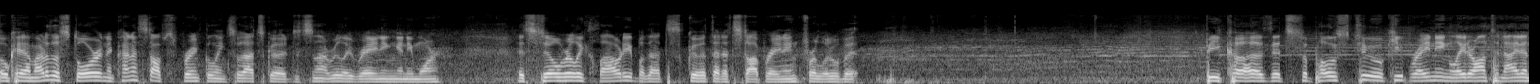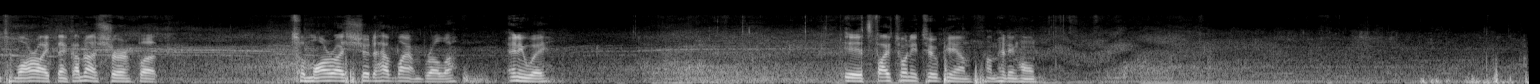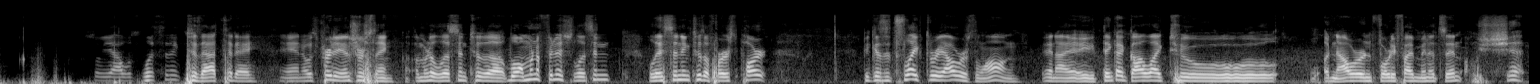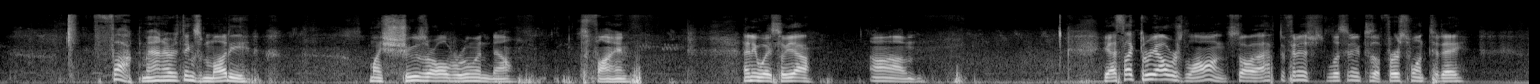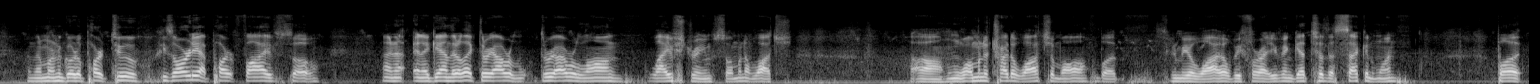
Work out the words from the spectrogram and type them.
okay, I'm out of the store and it kind of stopped sprinkling, so that's good. It's not really raining anymore. It's still really cloudy, but that's good that it stopped raining for a little bit. Because it's supposed to keep raining later on tonight and tomorrow, I think. I'm not sure, but tomorrow I should have my umbrella. Anyway, it's 5:22 p.m. I'm heading home. So yeah, I was listening to that today, and it was pretty interesting. I'm gonna listen to the well. I'm gonna finish listen listening to the first part because it's like three hours long, and I think I got like to an hour and 45 minutes in. Oh shit! Fuck, man, everything's muddy. My shoes are all ruined now. It's fine anyway, so yeah, um, yeah, it's like three hours long, so I have to finish listening to the first one today, and then I'm gonna go to part two. He's already at part five, so, and and again, they're like three hour three hour long live streams, so I'm gonna watch. Um, well, I'm gonna try to watch them all, but it's gonna be a while before I even get to the second one. But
